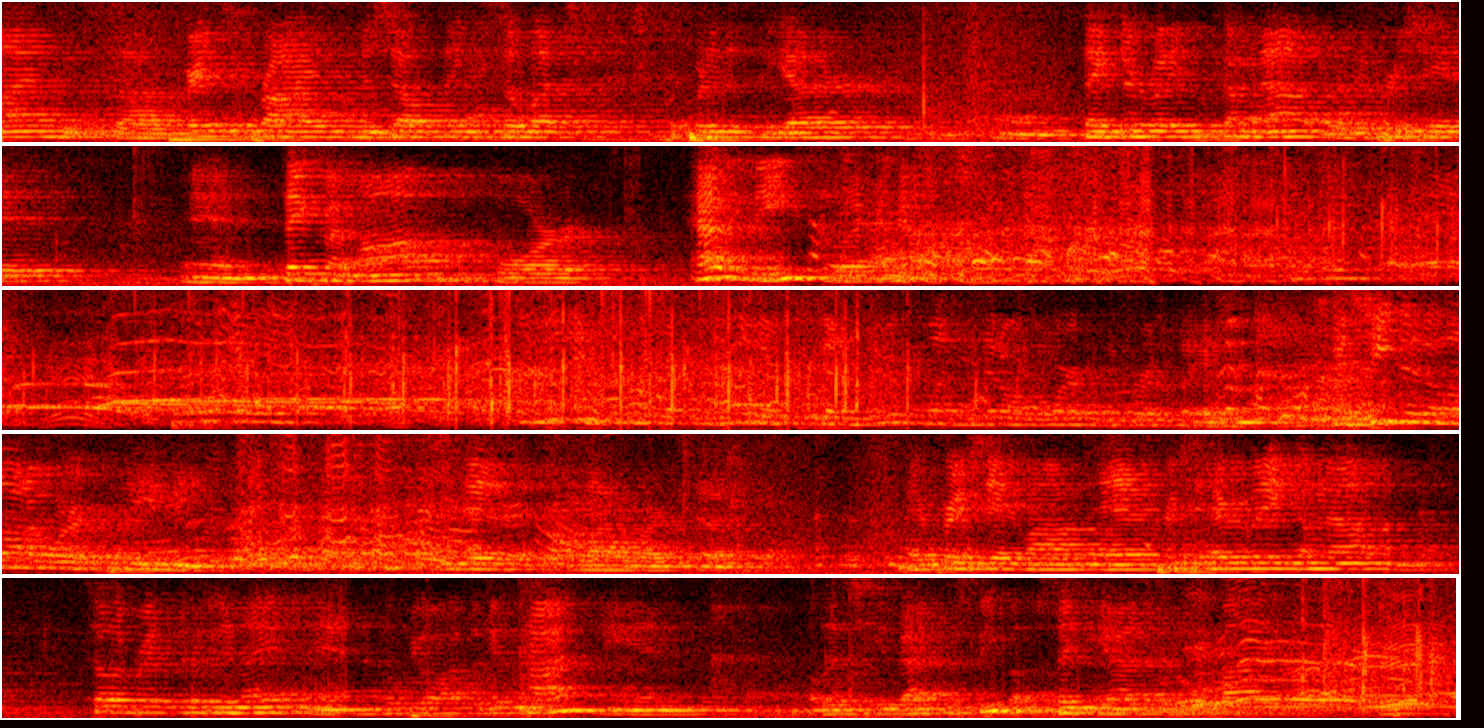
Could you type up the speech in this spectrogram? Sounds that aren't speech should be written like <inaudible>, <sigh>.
time. It's a great surprise. Michelle, thank you so much for putting this together. Um, thanks, everybody, for coming out. I really appreciate it. And thanks, my mom, for having me so I can have she did a lot of work, believe me. She did a lot of work, so I appreciate Mom, and I appreciate everybody coming out and celebrating with me tonight, and I hope you all have a good time, and I'll let you get back to the speed ups. Thank you, guys.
